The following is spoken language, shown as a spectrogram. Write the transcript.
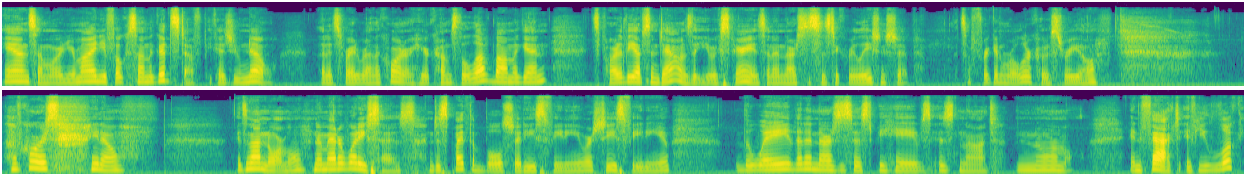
And somewhere in your mind, you focus on the good stuff because you know that it's right around the corner. Here comes the love bomb again. It's part of the ups and downs that you experience in a narcissistic relationship. It's a friggin' roller coaster, y'all. Of course, you know, it's not normal, no matter what he says. And despite the bullshit he's feeding you or she's feeding you, the way that a narcissist behaves is not normal. In fact, if you look,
